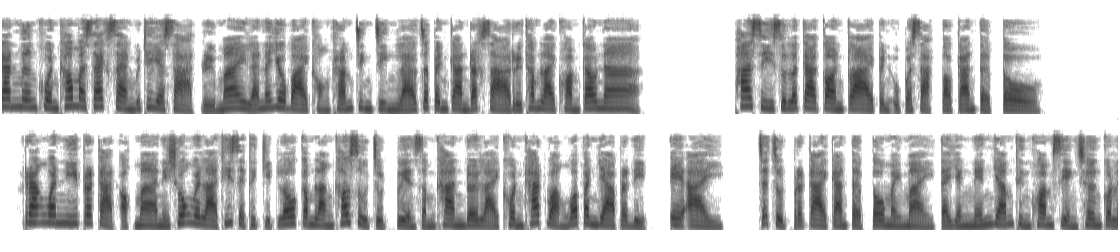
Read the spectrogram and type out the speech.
การเมืองควรเข้ามาแทรกแซงวิทยาศาสตร์หรือไม่และนโยบายของทรัมป์จริง ๆ แล้วจะเป็นการรักษาหรือทำลายความก้าวหน้า ภาษีศุลกากรกลายเป็นอุปสรรคต่อการเติบโตรางวัลนนี้ประกาศออกมาในช่วงเวลาที่เศรษฐกิจโลกกำลังเข้าสู่จุดเปลี่ยนสำคัญ โดยหลายคนคาดหวังว่าปัญญาประดิษฐ์ AI จะจุดประกายการเติบโตใหม่ๆ แต่ยังเน้นย้ำถึงความเสี่ยงเชิงกล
